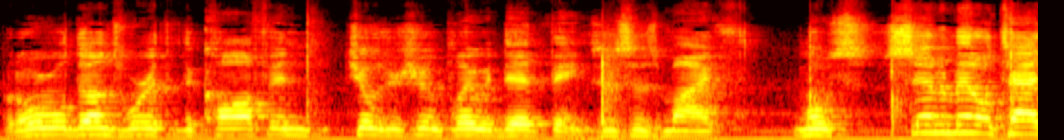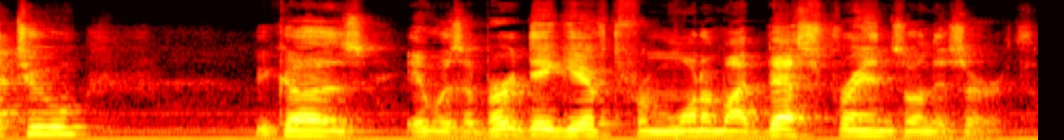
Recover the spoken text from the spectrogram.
but Orville Dunworth, the coffin, children shouldn't play with dead things. This is my most sentimental tattoo because it was a birthday gift from one of my best friends on this earth.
